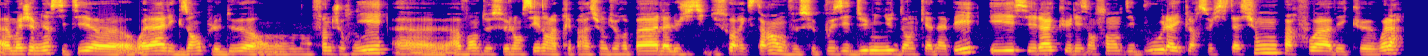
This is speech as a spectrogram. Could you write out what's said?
Euh, moi, j'aime bien citer euh, voilà l'exemple de en, fin de journée, avant de se lancer dans la préparation du repas, la logistique du soir, etc. On veut se poser deux minutes dans le canapé et c'est là que les enfants déboulent avec leurs sollicitations, parfois avec voilà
